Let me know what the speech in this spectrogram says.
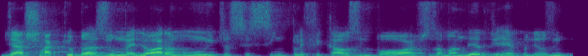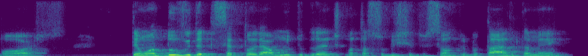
de achar que o Brasil melhora muito se simplificar os impostos, a maneira de recolher os impostos. Tem uma dúvida setorial muito grande quanto à substituição tributária também.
